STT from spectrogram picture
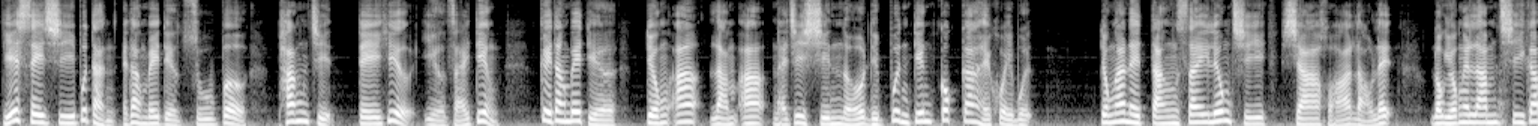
伫个西市不但会当买到珠宝、纺织、地绣、药材等，更会当买到中亚、南亚乃至新罗、日本等国家的货物。中安的东西两市奢华闹热，洛阳的南市甲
